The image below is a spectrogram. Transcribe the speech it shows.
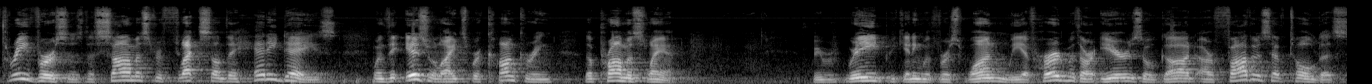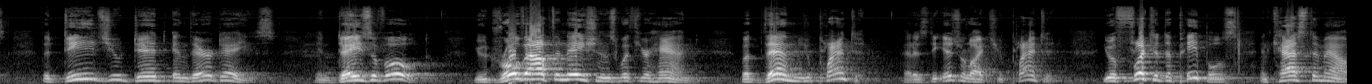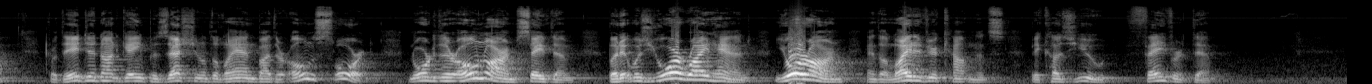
three verses, the psalmist reflects on the heady days when the Israelites were conquering the promised land. We read, beginning with verse 1 We have heard with our ears, O God, our fathers have told us the deeds you did in their days, in days of old. You drove out the nations with your hand, but them you planted. That is, the Israelites you planted. You afflicted the peoples and cast them out, for they did not gain possession of the land by their own sword, nor did their own arm save them, but it was your right hand, your arm, and the light of your countenance, because you favored them.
